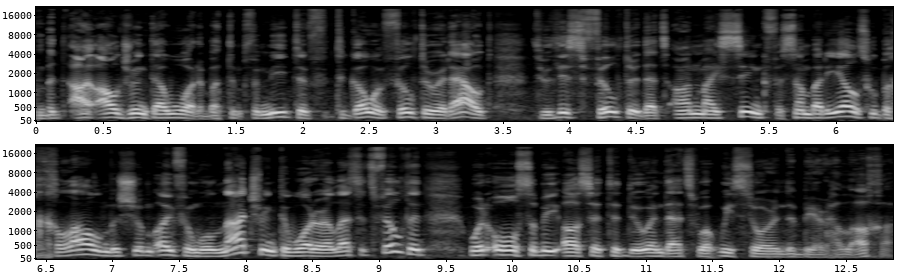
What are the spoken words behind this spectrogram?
But I'll drink that water. But to, for me to, to go and filter it out through this filter that's on my sink for somebody else who bechalal b'shum oifen will not drink the water unless it's filtered would also be also to do, and that's what we saw in the Bir Halacha.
